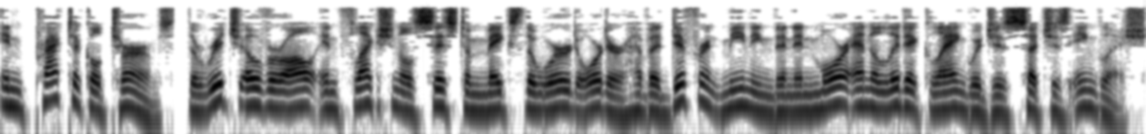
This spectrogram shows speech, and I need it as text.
In practical terms, the rich overall inflectional system makes the word order have a different meaning than in more analytic languages such as English.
